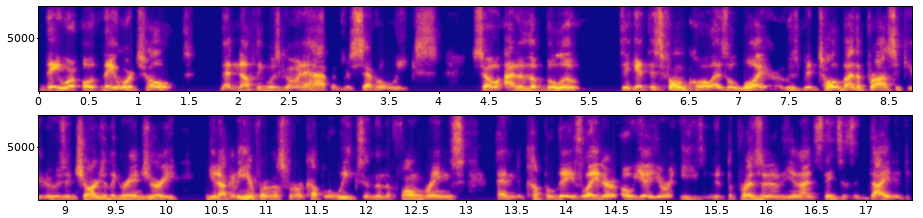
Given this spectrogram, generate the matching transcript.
they were oh, they were told that nothing was going to happen for several weeks. So out of the blue, to get this phone call as a lawyer who's been told by the prosecutor who's in charge of the grand jury, you're not going to hear from us for a couple of weeks, and then the phone rings, and a couple of days later, oh yeah, you're he's the president of the United States is indicted.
